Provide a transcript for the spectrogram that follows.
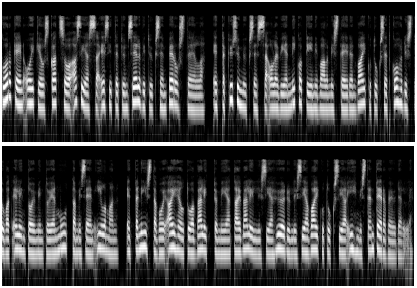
Korkein oikeus katsoo asiassa esitetyn selvityksen perusteella, että kysymyksessä olevien nikotiinivalmisteiden vaikutukset kohdistuvat elintoimintojen muuttamiseen ilman, että niistä voi aiheutua välittömiä tai välillisiä hyödyllisiä vaikutuksia ihmisten terveydelle.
